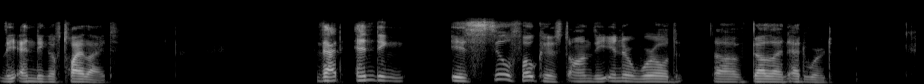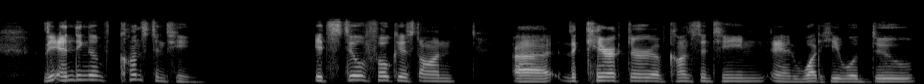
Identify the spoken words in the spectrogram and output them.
the ending of Twilight. That ending is still focused on the inner world of Bella and Edward. The ending of Constantine. It's still focused on uh, the character of Constantine and what he will do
